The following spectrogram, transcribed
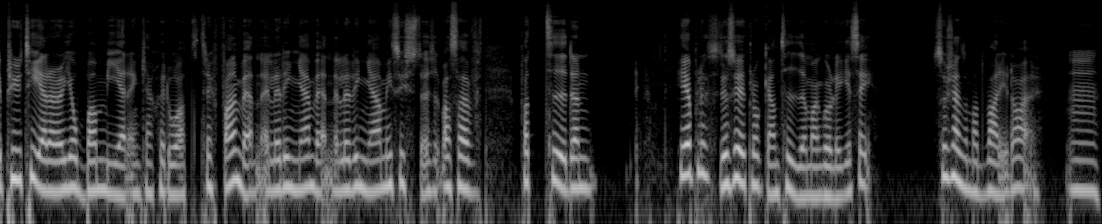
jag prioriterar att jobba mer än kanske då att träffa en vän eller ringa en vän eller ringa min syster. typ. Alltså för att tiden, helt plötsligt så är klockan tio och man går och lägger sig. Så känns det som att varje dag är. Mm.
